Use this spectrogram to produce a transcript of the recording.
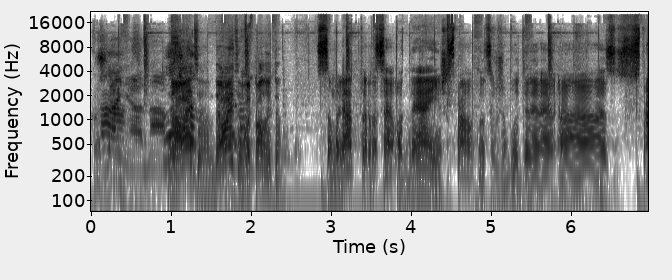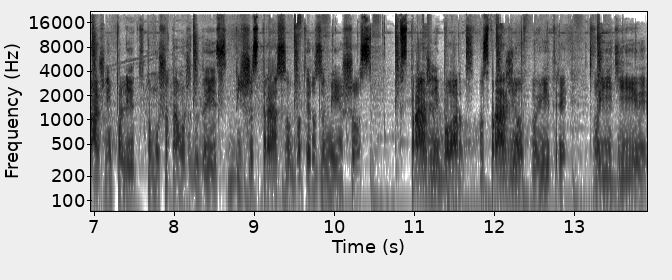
кружляння на Давайте, давайте, виконуйте. Симулятор це одне, інша справа, коли це вже буде е, справжній політ, тому що там вже додається більше стресу, бо ти розумієш, що справжній борт, по-справжньому в повітрі, твої дії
